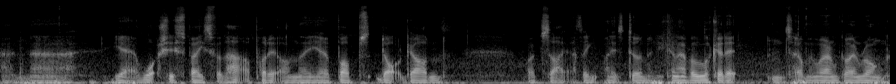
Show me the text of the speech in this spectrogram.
And uh, yeah, watch this space for that. I'll put it on the uh, Bob's Dot Garden website. I think when it's done, and you can have a look at it and tell me where I'm going wrong.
